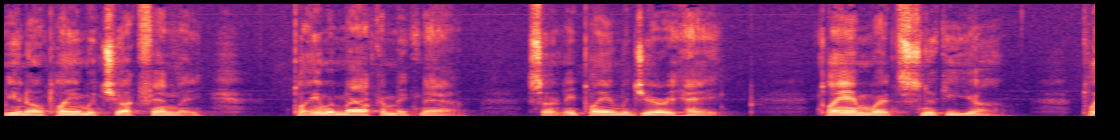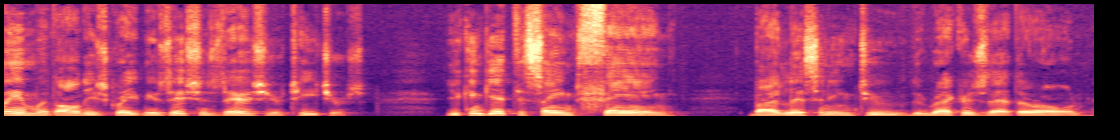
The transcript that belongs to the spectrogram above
you know, playing with Chuck Findley, playing with Malcolm McNab, certainly playing with Jerry Hay, playing with Snooky Young, playing with all these great musicians. There's your teachers. You can get the same thing by listening to the records that they're on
